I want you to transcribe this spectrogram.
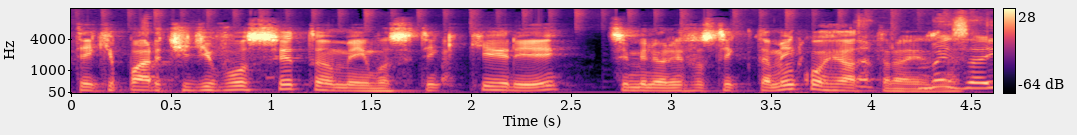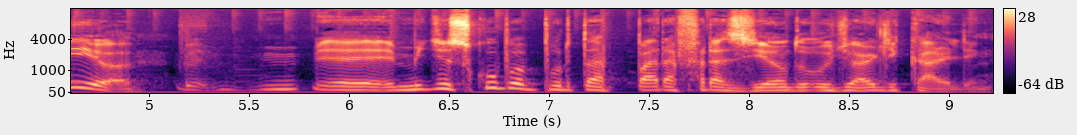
tem que partir de você também. Você tem que querer se melhorar. Você tem que também correr ah, atrás. Mas né? aí, ó, é, me desculpa por estar tá parafraseando o George Carlin,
